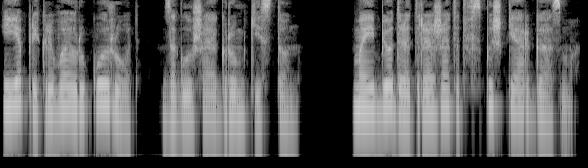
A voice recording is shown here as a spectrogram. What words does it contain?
и я прикрываю рукой рот, заглушая громкий стон. Мои бедра дрожат от вспышки оргазма.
